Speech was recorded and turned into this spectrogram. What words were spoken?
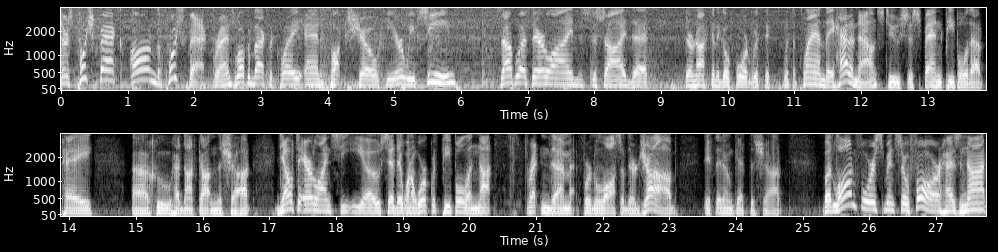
There's pushback on the pushback, friends. Welcome back to the Clay and Buck Show here. We've seen Southwest Airlines decide that they're not going to go forward with the with the plan they had announced to suspend people without pay uh, who had not gotten the shot. Delta Airlines CEO said they want to work with people and not threaten them for the loss of their job if they don't get the shot. But law enforcement so far has not,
